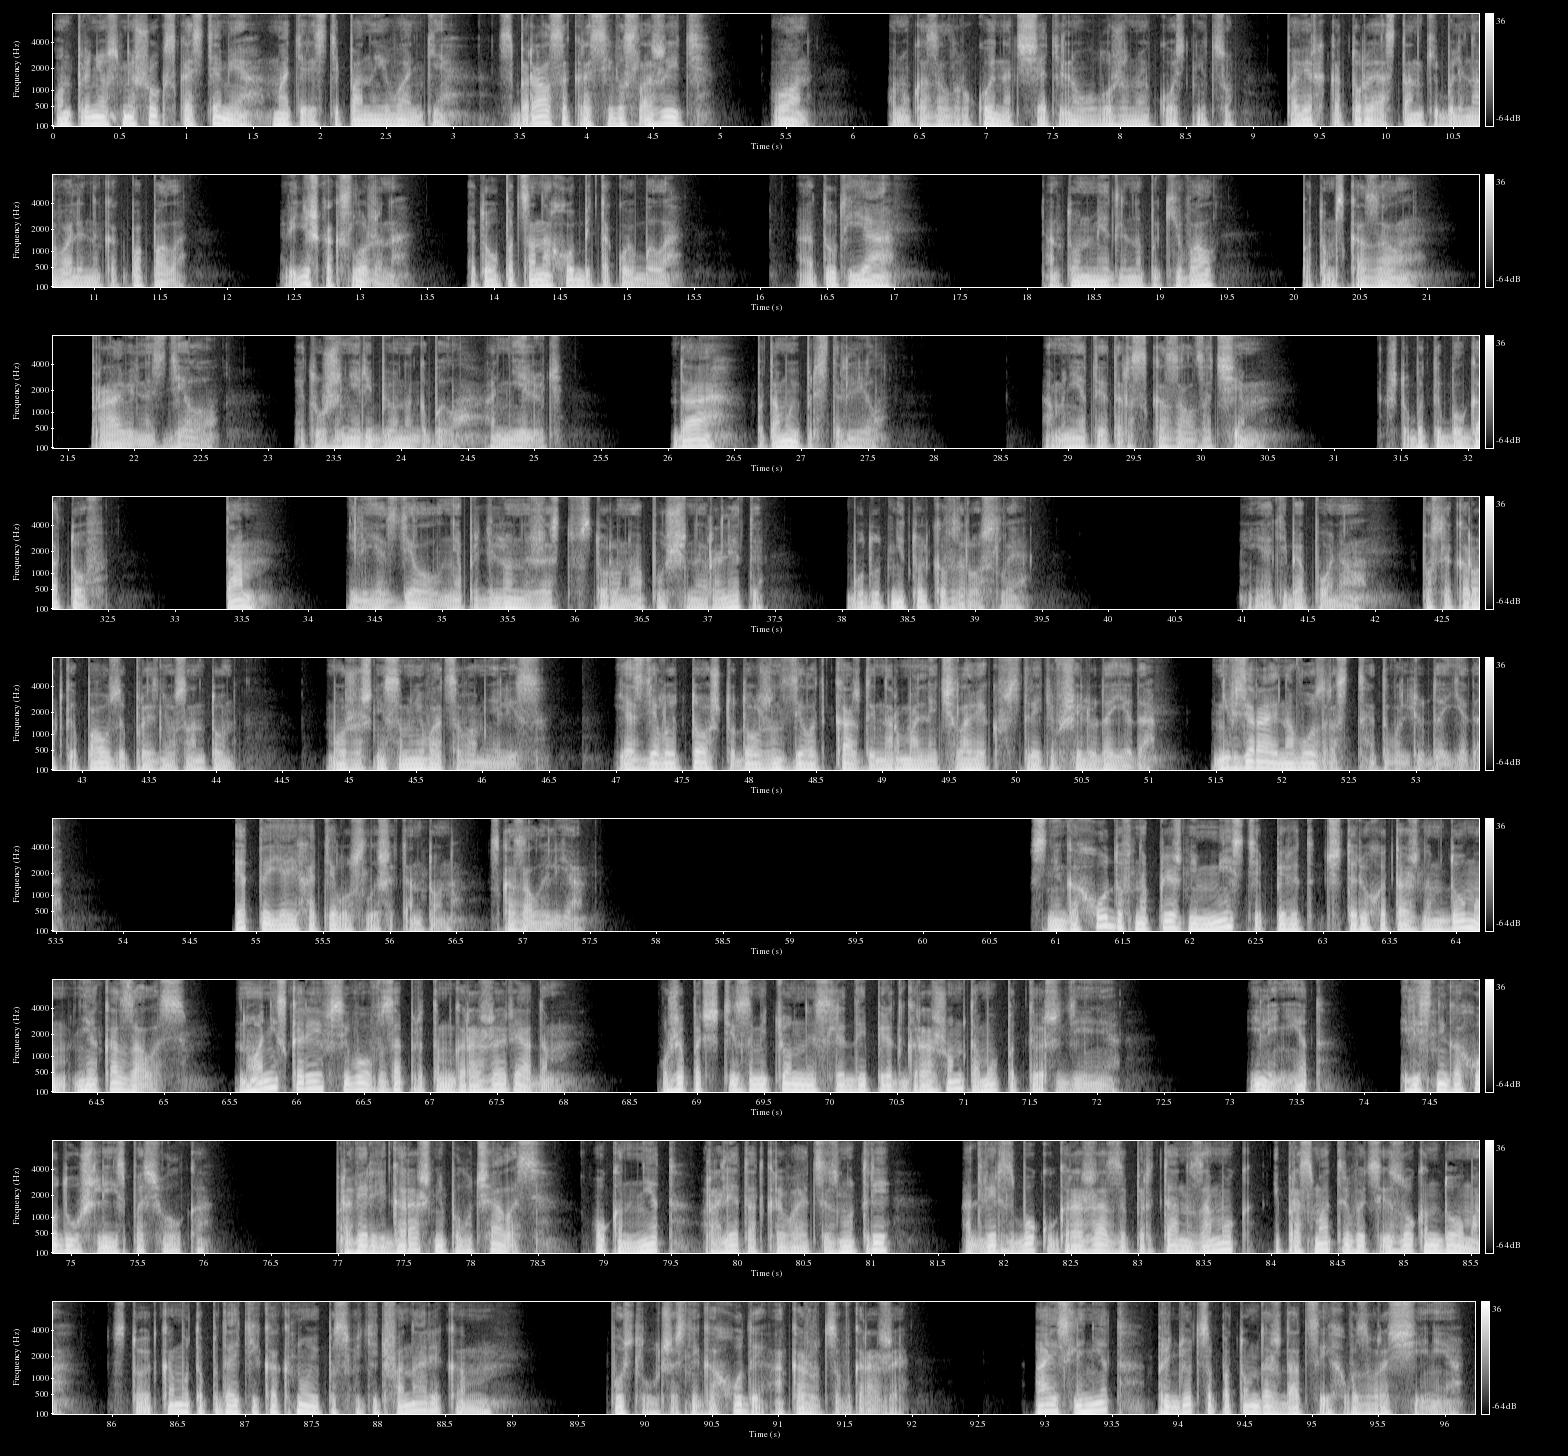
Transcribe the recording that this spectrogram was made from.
«Он принес мешок с костями матери Степана и Ваньки. Собирался красиво сложить. Вон!» — он указал рукой на тщательно уложенную костницу — поверх которой останки были навалены как попало. Видишь, как сложено? Это у пацана хобби такое было. А тут я... Антон медленно покивал, потом сказал... Правильно сделал. Это уже не ребенок был, а нелюдь. Да, потому и пристрелил. А мне ты это рассказал. Зачем? Чтобы ты был готов. Там, или я сделал неопределенный жест в сторону опущенной ролеты, будут не только взрослые. «Я тебя понял», — после короткой паузы произнес Антон. «Можешь не сомневаться во мне, Лис. Я сделаю то, что должен сделать каждый нормальный человек, встретивший людоеда, невзирая на возраст этого людоеда». «Это я и хотел услышать, Антон», — сказал Илья. Снегоходов на прежнем месте перед четырехэтажным домом не оказалось. Но они, скорее всего, в запертом гараже рядом. Уже почти заметенные следы перед гаражом тому подтверждение. Или нет? Или снегоходы ушли из поселка? Проверить гараж не получалось. Окон нет, ролет открывается изнутри, а дверь сбоку гаража заперта на замок и просматривается из окон дома. Стоит кому-то подойти к окну и посветить фонариком. Пусть лучше снегоходы окажутся в гараже. А если нет, придется потом дождаться их возвращения.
